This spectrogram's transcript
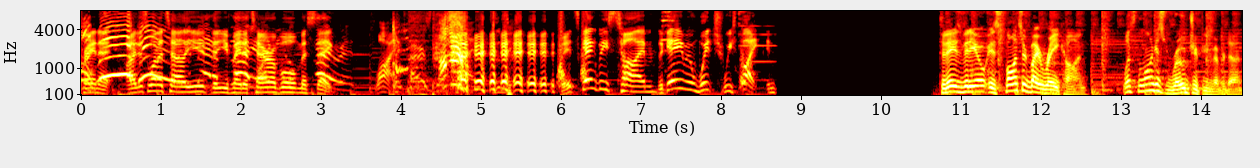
Crane I just want to tell you that you've made a terrible mistake. Why? it's Gang Beast time, the game in which we fight in Today's video is sponsored by Raycon. What's the longest road trip you've ever done?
